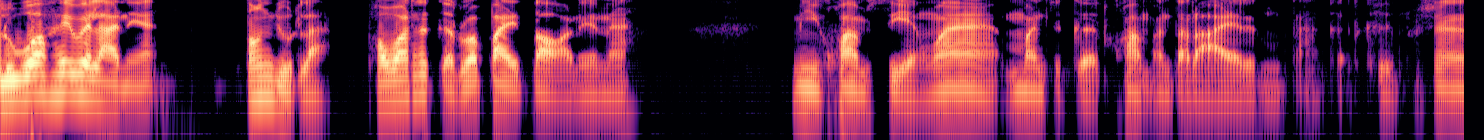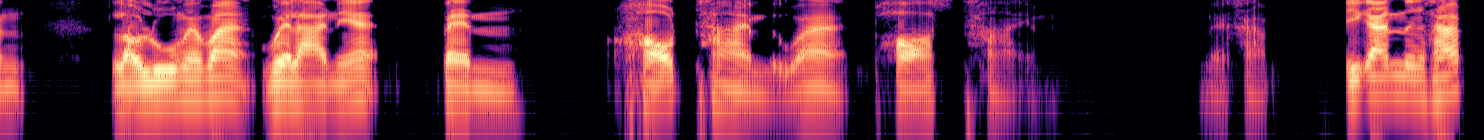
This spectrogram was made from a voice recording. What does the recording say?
รู้ว่าให้เวลาเนี้ยต้องหยุดละ เพราะว่าถ้าเกิดว่าไปต่อเนี่ยนะ มีความเสี่ยงว่ามันจะเกิดความอันตรายอะไรต่างๆ เกิดขึ้น เพราะฉะนั้นเรารู้ไหมว่า เวลาเนี้ยเป็น halt time หรือว่า pause time นะครับ อีกอันหนึ่งครับ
